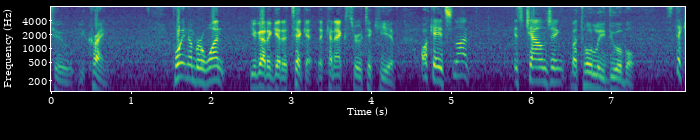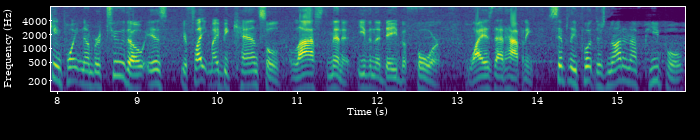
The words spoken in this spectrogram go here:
to Ukraine. Point number one, you got to get a ticket that connects through to Kiev. Okay, it's not, it's challenging, but totally doable. Sticking point number two though is your flight might be canceled last minute, even the day before. Why is that happening? Simply put, there's not enough people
